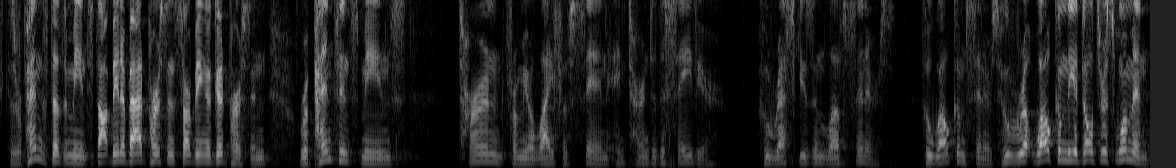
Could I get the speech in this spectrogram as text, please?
Because repentance doesn't mean stop being a bad person, start being a good person. Repentance means Turn from your life of sin and turn to the Savior who rescues and loves sinners, who welcomes sinners, who re- welcomed the adulterous woman,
